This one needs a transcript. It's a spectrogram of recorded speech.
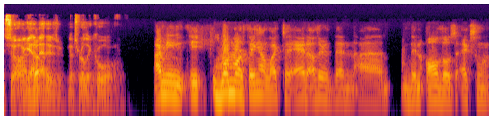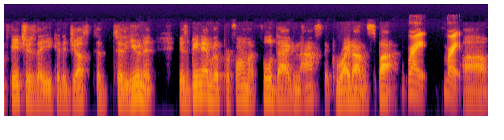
So uh, yeah, that is that's really cool. I mean, it, one more thing I'd like to add, other than uh, than all those excellent features that you could adjust to, to the unit, is being able to perform a full diagnostic right on the spot. Right, right. Uh,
